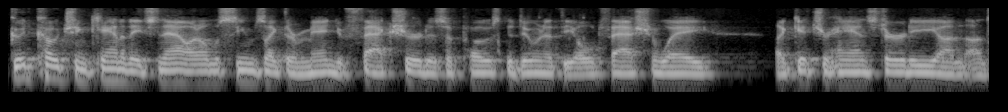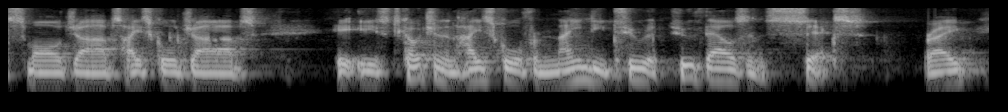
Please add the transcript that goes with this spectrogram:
good coaching candidates now, it almost seems like they're manufactured as opposed to doing it the old fashioned way, like get your hands dirty on, on small jobs, high school jobs. He, he's coaching in high school from 92 to 2006, right?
